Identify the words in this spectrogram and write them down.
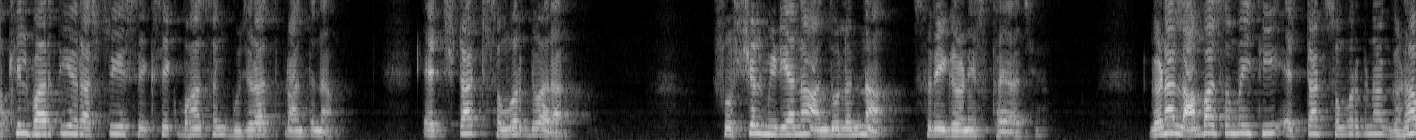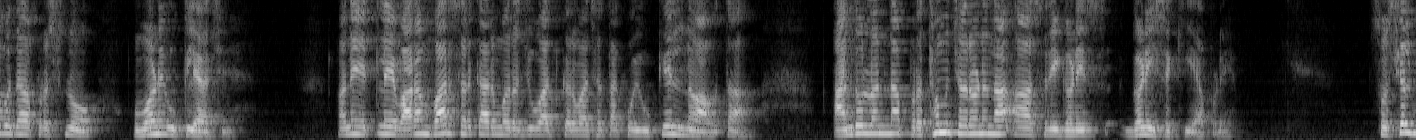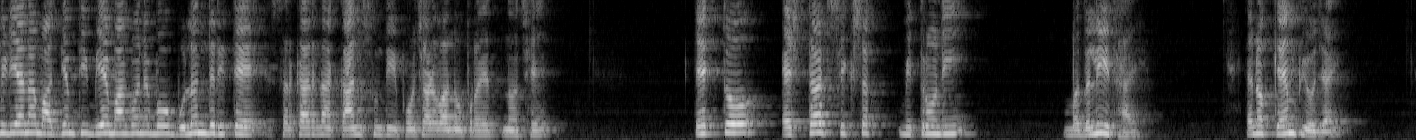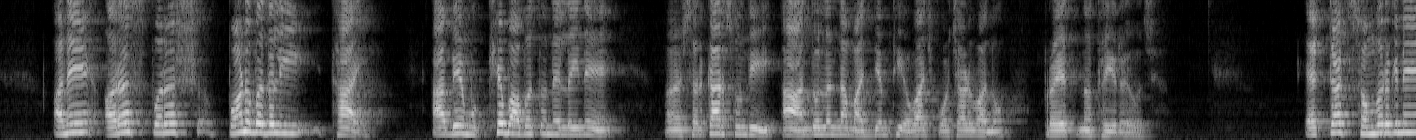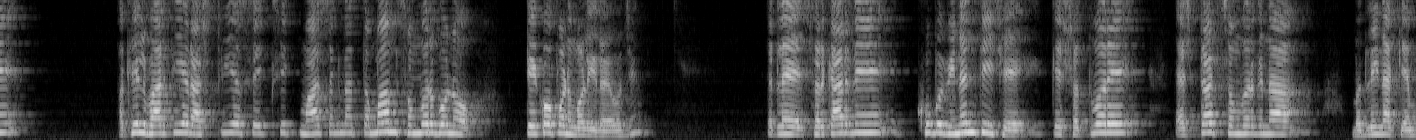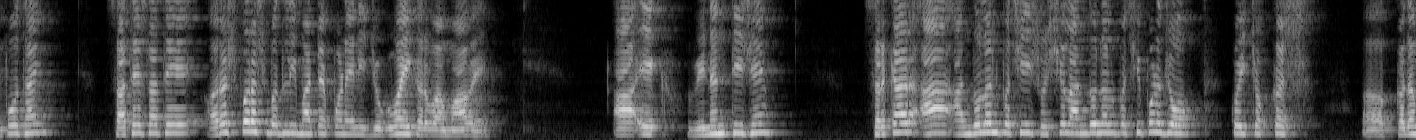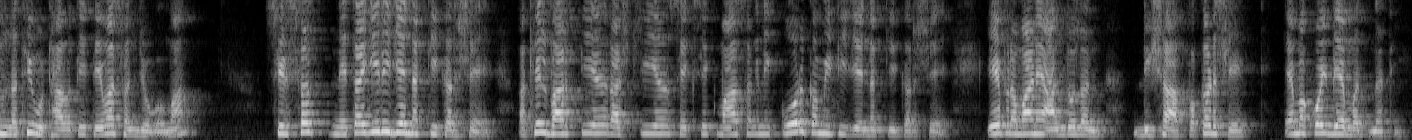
અખિલ ભારતીય રાષ્ટ્રીય શૈક્ષિક મહાસંઘ ગુજરાત પ્રાંતના એચટાટ સંવર્ગ દ્વારા સોશિયલ મીડિયાના આંદોલનના શ્રી ગણેશ થયા છે. ઘણા લાંબા સમયથી એચટાટ સંવર્ગના ઘણા બધા પ્રશ્નો વણ ઉકલ્યા છે અને એટલે વારંવાર સરકારમાં રજૂઆત કરવા છતાં કોઈ ઉકેલ ન આવતા આંદોલનના પ્રથમ ચરણના આ શ્રી ગણેશ ગણી શકીએ આપણે. સોશિયલ મીડિયાના માધ્યમથી બે માંગોને બહુ બુલંદ રીતે સરકારના કાન સુધી પહોંચાડવાનો પ્રયત્ન છે. એક તો એસ્ટાટ શિક્ષક મિત્રોની બદલી થાય, એનો કેમ્પ યોજાય અને અરસપરસ પણ બદલી થાય, આ બે મુખ્ય બાબતોને લઈને સરકાર સુધી આ આંદોલનના માધ્યમથી અવાજ પહોંચાડવાનો પ્રયત્ન થઈ રહ્યો છે. એસ્ટાટ સંવર્ગને અખિલ ભારતીય રાષ્ટ્રીય શૈક્ષિક મહાસંઘના તમામ સંવર્ગોનો ટેકો પણ મળી રહ્યો છે. એટલે સરકારને ખૂબ વિનંતી છે કે સત્વરે એસ્ટાટ સંવર્ગના બદલીના કેમ્પો થાય. સાથે સાથે અરસપરસ બદલી માટે પણ એની જોગવાઈ કરવામાં આવે. આ એક વિનંતી છે. સરકાર આ આંદોલન પછી, સોશિયલ આંદોલન પછી પણ જો કોઈ ચોક્કસ કદમ નથી ઉઠાવતી તેવા સંજોગોમાં શીર્ષક નેતાગીરી જે નક્કી કરશે, અખિલ ભારતીય રાષ્ટ્રીય શૈક્ષિક મહાસંઘની કોર કમિટી જે નક્કી કરશે, એ પ્રમાણે આંદોલન દિશા પકડશે, એમાં કોઈ બે મત નથી.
